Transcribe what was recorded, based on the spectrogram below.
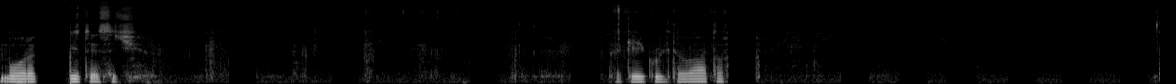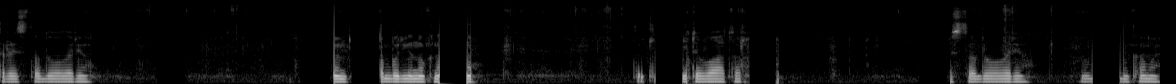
Борок 2000. Такий культиватор. 300 доларів. Таборінок на такий культиватор. 300 доларів з бунками.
